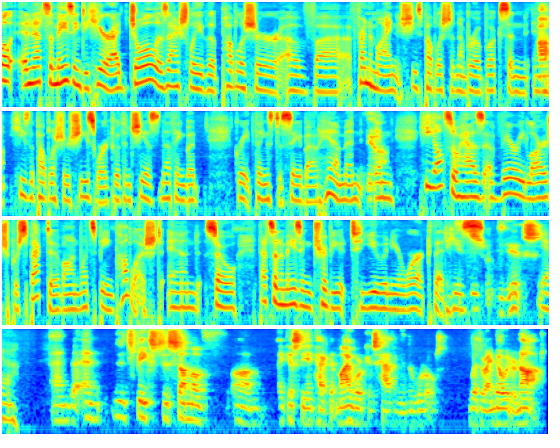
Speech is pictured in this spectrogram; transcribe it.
Well, and that's amazing to hear. I, Joel is actually the publisher of uh, a friend of mine. She's published a number of books, and, and ah. he's the publisher she's worked with, and she has nothing but great things to say about him. And yeah. and he also has a very large perspective on what's being published, and so that's an amazing tribute to you and your work that he's. Yes. Yeah. And uh, and it speaks to some of, um, I guess, the impact that my work is having in the world, whether I know it or not.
